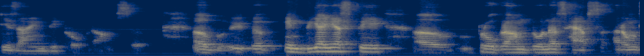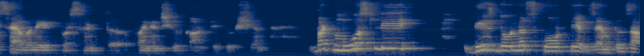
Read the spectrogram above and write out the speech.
design the programs. Uh, in BISP uh, program, donors have around 7 8% financial contribution. But mostly, these donors quote the examples of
